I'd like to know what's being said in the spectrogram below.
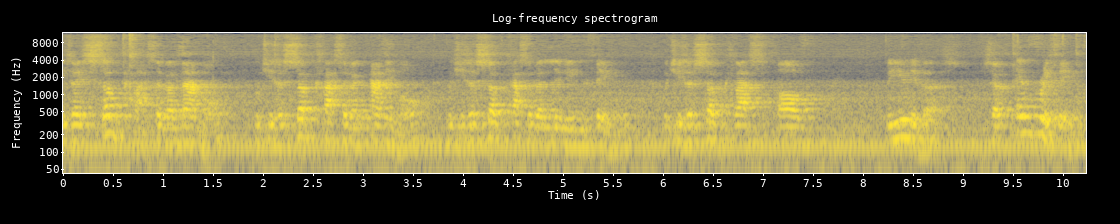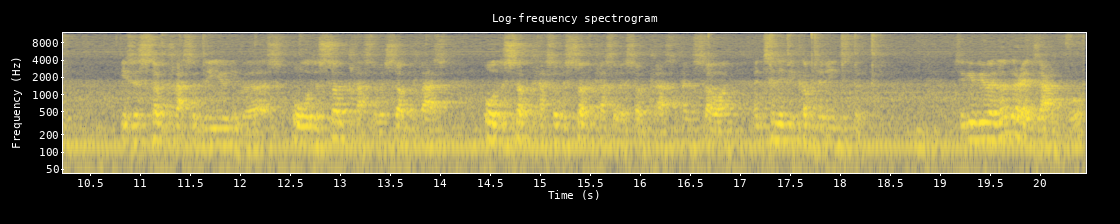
is a subclass of a mammal, which is a subclass of an animal, which is a subclass of a living thing, which is a subclass of the universe. So everything is a subclass of the universe, or the subclass of a subclass, or the subclass of a subclass of a subclass, and so on, until it becomes an instant. To give you another example,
